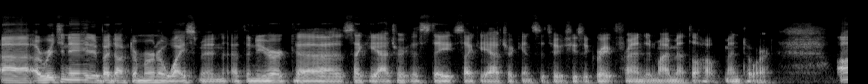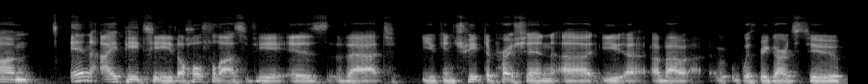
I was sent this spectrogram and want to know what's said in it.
uh, originated by Dr. Myrna Weissman at the New York uh, Psychiatric State Psychiatric Institute. She's a great friend and my mental health mentor. Um, in IPT, the whole philosophy is that you can treat depression uh, you, about with regards to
